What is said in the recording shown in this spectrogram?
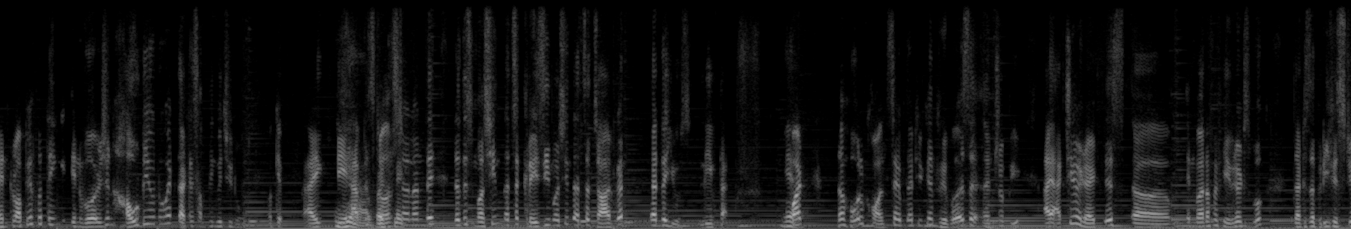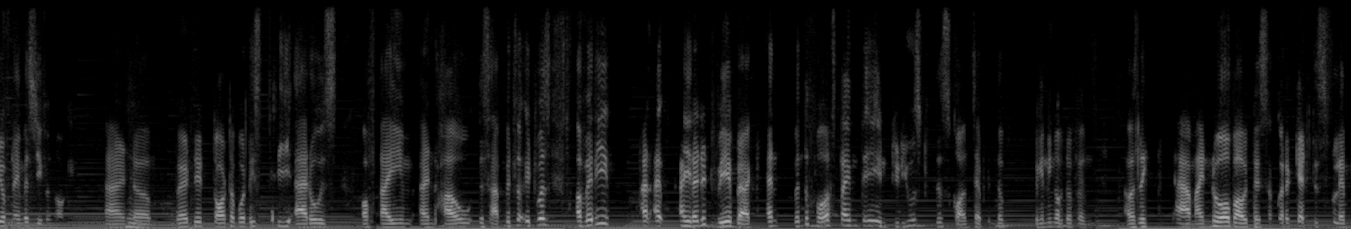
entropy of a thing inversion. How do you do it? That is something which you do. Okay, I they Yeah, have this like- and they there's this machine that's a crazy machine that's a jargon that they use. Leave that. Yeah. But the whole concept that you can reverse the entropy, I actually read this uh, in one of my favorites book. That is a brief history of time by Stephen Hawking, and Hmm. um, where they taught about these three arrows of time and how this happened. So it was a very I, I- read it way back, and when the first time they introduced this concept in the beginning of the film, I was like, damn, I know about this. I'm gonna get this film.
